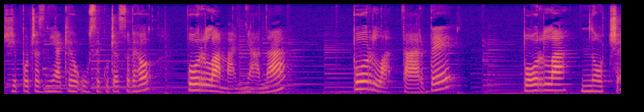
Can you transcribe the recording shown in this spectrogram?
čiže počas nejakého úseku časového. Por la mañana, por la tarde, por la noche.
